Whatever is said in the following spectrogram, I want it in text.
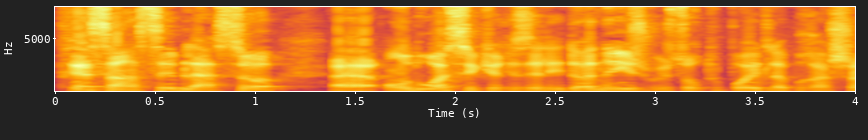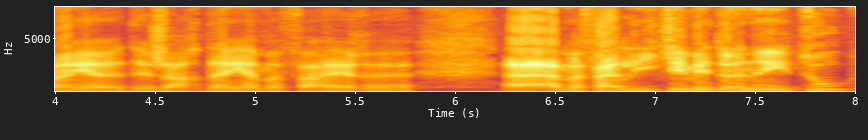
très sensible à ça. On doit sécuriser les données. Je veux surtout pas être le prochain euh, Desjardins à me faire à, à me faire leaker mes données et tout.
